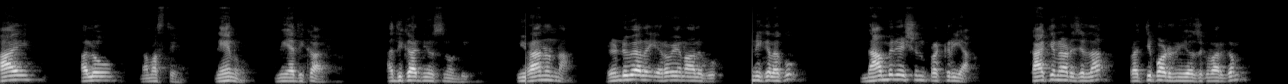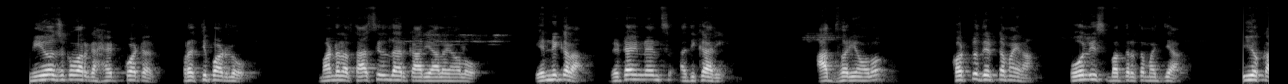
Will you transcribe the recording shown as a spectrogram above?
హాయ్ హలో నమస్తే. నేను మీ అధికార్ అధికార్ న్యూస్ నుండి. ఈ రానున్న రెండు వేల ఇరవై నాలుగు ఎన్నికలకు నామినేషన్ ప్రక్రియ కాకినాడ జిల్లా ప్రత్తిపాడు నియోజకవర్గం నియోజకవర్గ హెడ్ క్వార్టర్ ప్రత్తిపాడులో మండల తహసీల్దార్ కార్యాలయంలో ఎన్నికల రిటైర్నెన్స్ అధికారి ఆధ్వర్యంలో కట్టుదిట్టమైన పోలీస్ భద్రత మధ్య ఈ యొక్క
